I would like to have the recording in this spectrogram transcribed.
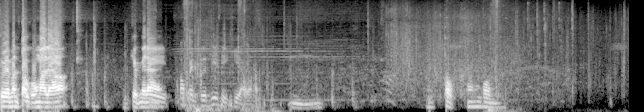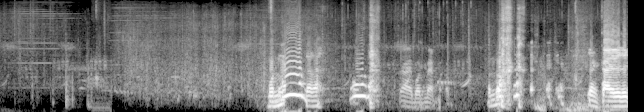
คือมันตกลงมาแล้ว เก็บไม่ได้ ที่ต้องเป็นพื้นที่สีเขียวอะครับ อืมตกข้างบน บนนู้นนะนะนู้นนะใช่บนแมปอะครับบนนู้นอย่างไกลเลยจะ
